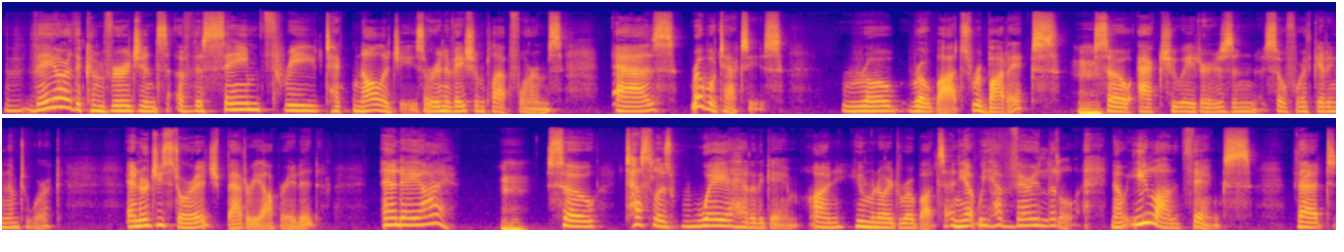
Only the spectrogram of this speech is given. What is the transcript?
They are the convergence of the same three technologies or innovation platforms as robotaxis. ro- robots, robotics, mm-hmm. so actuators and so forth, getting them to work, energy storage, battery operated, and AI. Mm-hmm. So Tesla's way ahead of the game on humanoid robots, and yet we have very little. Now, Elon thinks that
